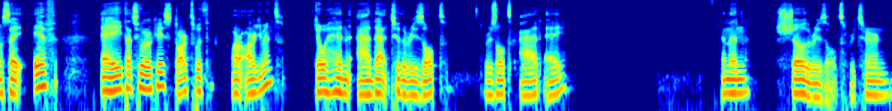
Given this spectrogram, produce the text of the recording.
We'll say if a dot to lowercase starts with our argument, go ahead and add that to the result. Result add a. And then show the result. Return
